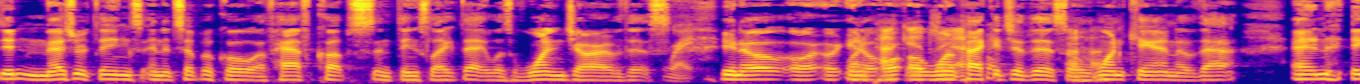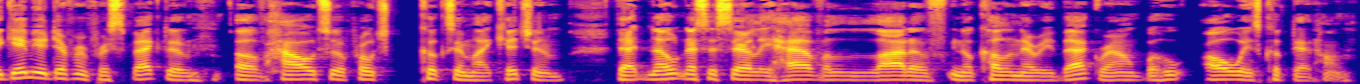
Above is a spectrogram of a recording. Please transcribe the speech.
didn't measure things in the typical of half cups and things like that. It was one jar of this, Right. You know, or, or you One know, or, or package, one yeah. package of this or uh-huh. one can of that. And it gave me a different perspective of how to approach cooks in my kitchen that don't necessarily have a lot of, you know, culinary background, but who always cooked at home.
